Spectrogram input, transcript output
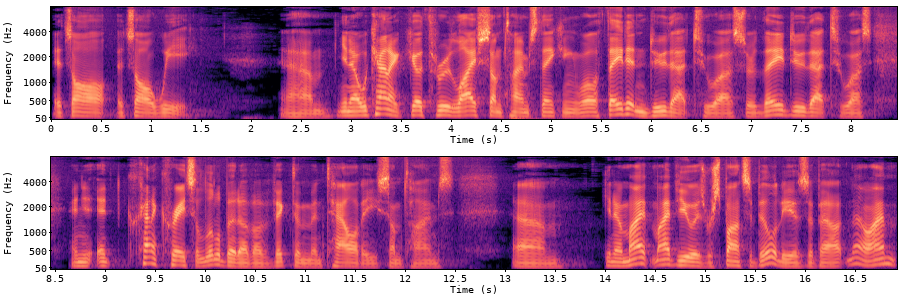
It's all it's all we. Um, you know, we kind of go through life sometimes thinking, well, if they didn't do that to us, or they do that to us, and it kind of creates a little bit of a victim mentality sometimes. Um, you know, my my view is responsibility is about no, I'm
